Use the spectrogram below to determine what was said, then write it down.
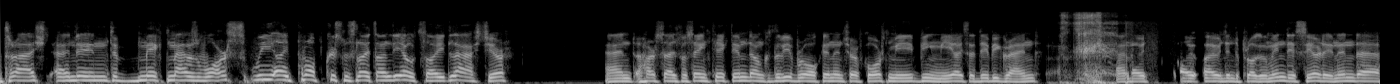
trashed. And then to make matters worse, we I put up Christmas lights on the outside last year. And herself was saying, take them down because they'll be broken. And sure, of course, me being me, I said they'd be grand. and I, I, I went in to plug them in this year then, and uh,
